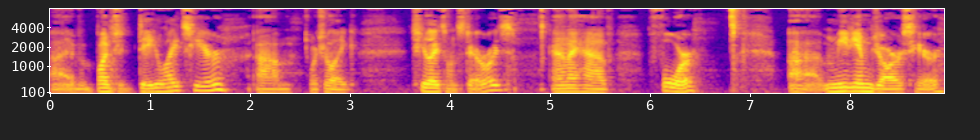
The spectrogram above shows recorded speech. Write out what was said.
I have a bunch of daylights here, um, which are like tea lights on steroids. And I have four uh, medium jars here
